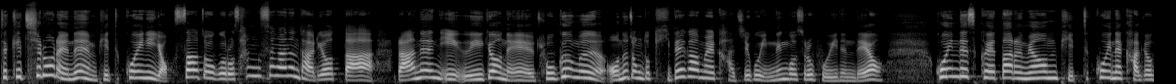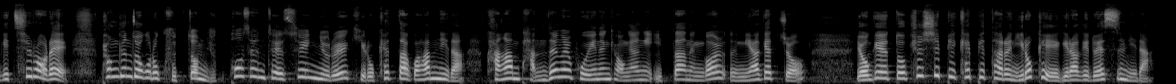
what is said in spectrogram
특히 7월에는 비트코인이 역사적으로 상승하는 달이었다라는 이 의견에 조금은 어느 정도 기대감을 가지고 있는 것으로 보이는데요. 코인데스크에 따르면 비트코인의 가격이 7월에 평균적으로 9.6%의 수익률을 기록했다고 합니다. 강한 반등을 보이는 경향이 있다는 걸 의미하겠죠. 여기에 또 QCP 캐피탈은 이렇게 얘기를 하기도 했습니다.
